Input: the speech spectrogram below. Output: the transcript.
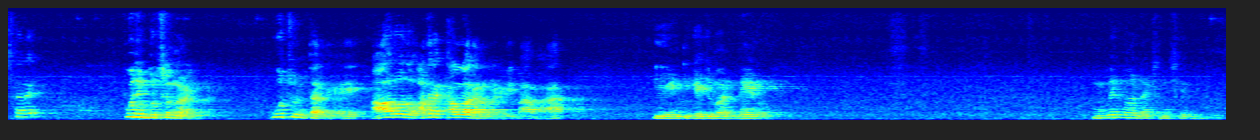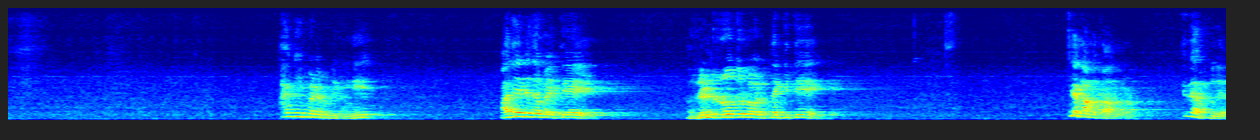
సరే పూజ కూర్చున్నాడు. కూర్చుంటేనే ఆ రోజు అతని కళ్ళ కనబడి బాబా ఈ ఇంటికి యజమాని నేను. నువ్వే నన్ను రక్షించేది? అని చెప్పేటప్పటికి అదే నిజమైతే రెండు రోజుల్లో వాడు తగ్గితే నేను నమ్మకాలు ఇది అప్పుడే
